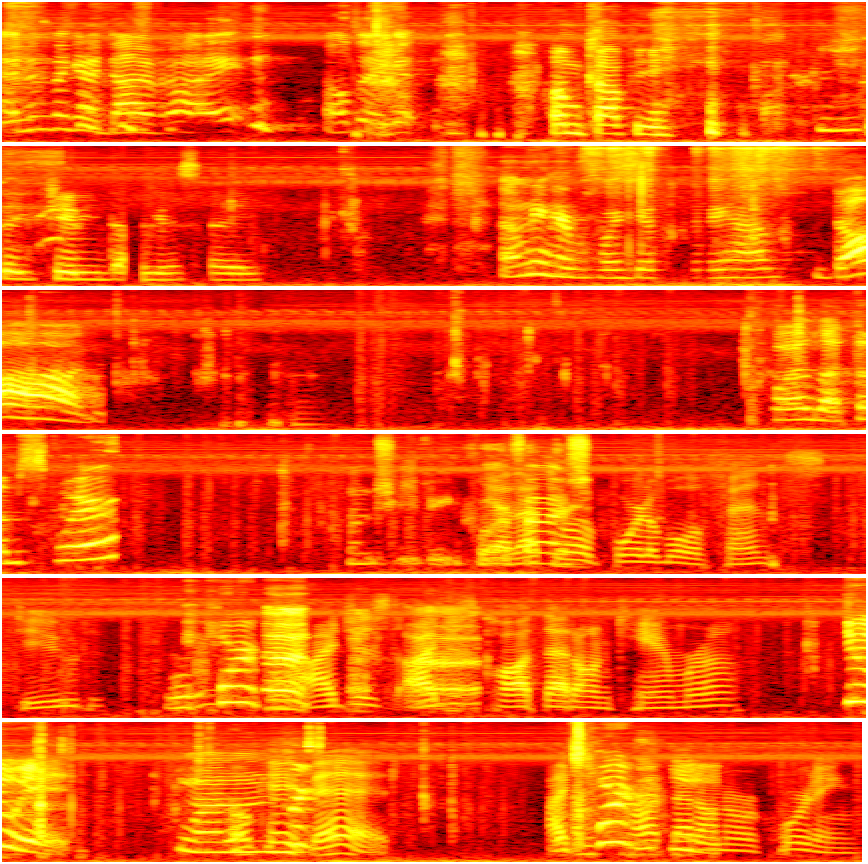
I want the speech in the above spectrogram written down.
I didn't think I'd die, but alright. I'll take it. I'm copying the cutie dog is saying. How many herbivores do we have? Dog! So I let them square. One, two, three, four, Yeah, that's five, a reportable offense, dude. Report. Uh, I just I just caught that on camera. Do it. one. Okay, bet. I just Report caught that on a recording.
